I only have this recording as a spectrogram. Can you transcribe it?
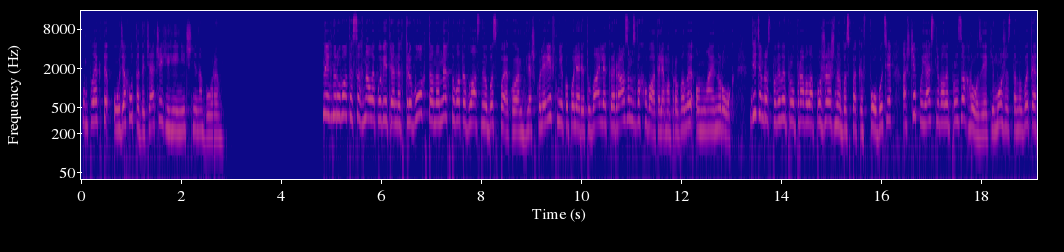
комплекти одягу та дитячі гігієнічні набори. Не ігнорувати сигнали повітряних тривог та не нехтувати власною безпекою. Для школярів Нікополя рятувальники разом з вихователями провели онлайн-урок. Дітям розповіли про правила пожежної безпеки в побуті, а ще пояснювали про загрози, які може становити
